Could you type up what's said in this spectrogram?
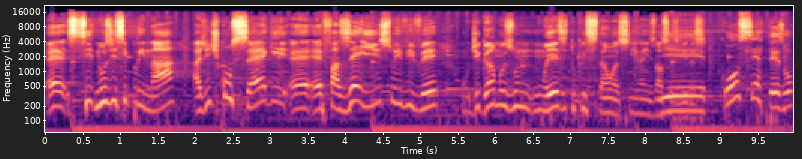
é, se nos disciplinar, a gente consegue é, é, fazer isso e viver, digamos, um, um êxito cristão assim nas nossas e vidas. com certeza,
